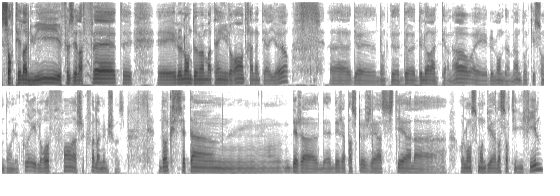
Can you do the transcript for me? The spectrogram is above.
sortaient la nuit, ils faisaient la fête, et, le lendemain matin, ils rentrent à l'intérieur euh, de, donc de, leur internat, et le lendemain, donc ils sont dans le cours, et ils refont à chaque fois la même chose. Donc c'est un déjà déjà parce que j'ai assisté à la au lancement du, à la sortie du film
